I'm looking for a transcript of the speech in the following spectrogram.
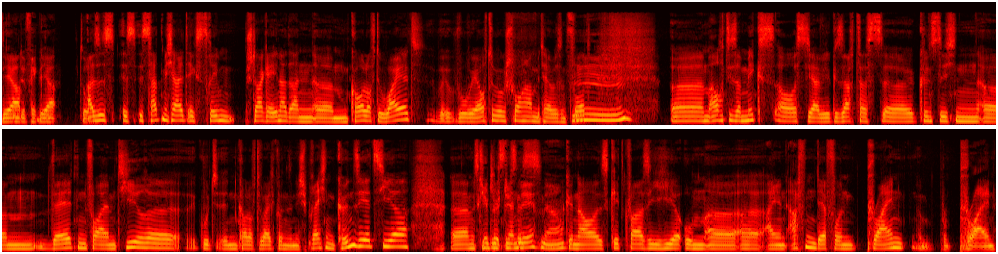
ja, und Effekten. Ja. So. Also es, es, es hat mich halt extrem stark erinnert an ähm, Call of the Wild, wo wir auch drüber gesprochen haben mit Harrison Ford. Mhm. Ähm, auch dieser Mix aus, ja, wie du gesagt hast, äh, künstlichen ähm, Welten, vor allem Tiere. Gut, in Call of the Wild können sie nicht sprechen, können sie jetzt hier. Ähm, es geht Typisch Endes, Disney, ja. genau, es geht quasi hier um äh, äh, einen Affen, der von Brian, äh, Brian,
